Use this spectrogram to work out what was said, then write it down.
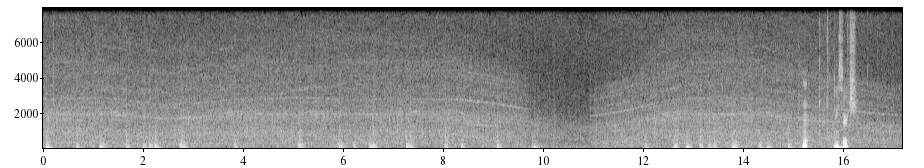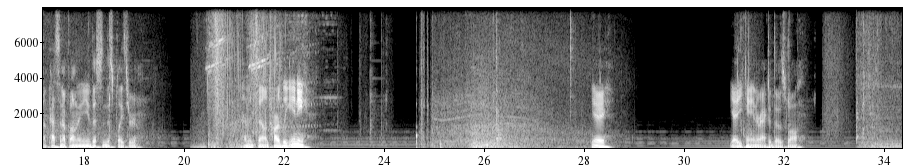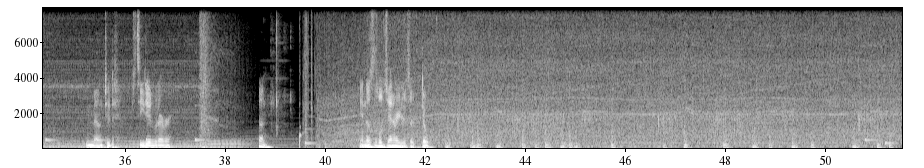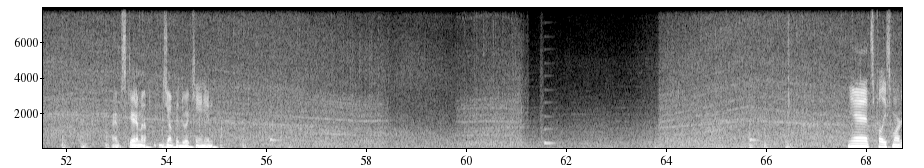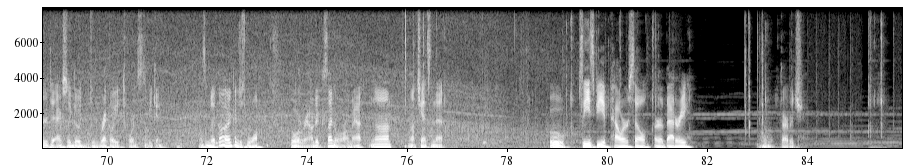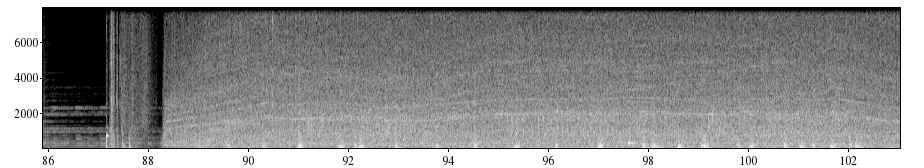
Research? Not passing up on any of this in this playthrough. Haven't found hardly any. Yay. Yeah, you can't interact with those while mounted, seated, whatever. Done. Man, those little generators are dope. I'm scared I'm gonna jump into a canyon. Yeah, it's probably smarter to actually go directly towards the beacon. I was gonna be like, oh, I can just walk, go around it, because I know where I'm at. No, I'm not chancing that. Ooh, please be a power cell, or a battery. Garbage.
